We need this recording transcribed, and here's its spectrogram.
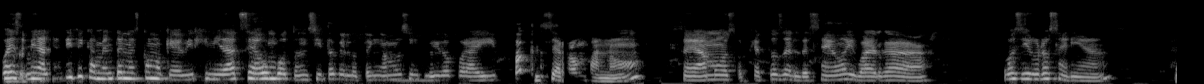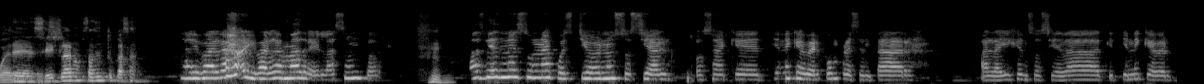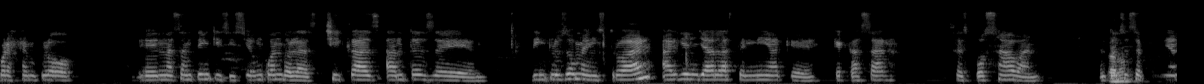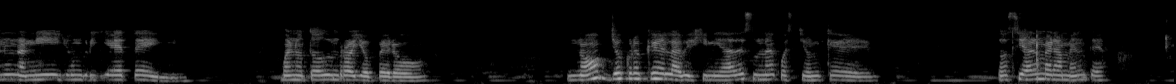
Pues mira, científicamente no es como que virginidad sea un botoncito que lo tengamos incluido por ahí, ¡pac! se rompa, ¿no? Seamos objetos del deseo y valga, o si groserías. Puede. Eh, sí, claro, estás en tu casa. Ahí valga, ahí valga madre el asunto. Más bien es una cuestión social, o sea, que tiene que ver con presentar a la hija en sociedad, que tiene que ver, por ejemplo, en la Santa Inquisición, cuando las chicas antes de incluso menstruar, alguien ya las tenía que, casar, se esposaban. Entonces se ponían un anillo, un grillete y bueno, todo un rollo, pero no, yo creo que la virginidad es una cuestión que social meramente.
